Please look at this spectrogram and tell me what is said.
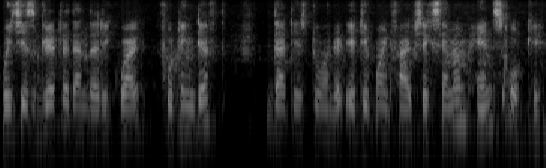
which is greater than the required footing depth that is 280.56 mm hence okay.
